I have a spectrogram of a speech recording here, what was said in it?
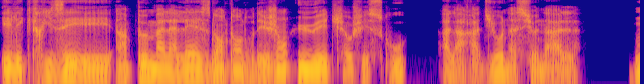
électrisée et un peu mal à l'aise d'entendre des gens huer Ceausescu à la radio nationale. Je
